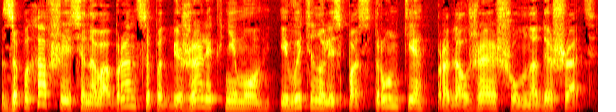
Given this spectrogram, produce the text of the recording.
Запыхавшиеся новобранцы подбежали к нему и вытянулись по струнке, продолжая шумно дышать.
